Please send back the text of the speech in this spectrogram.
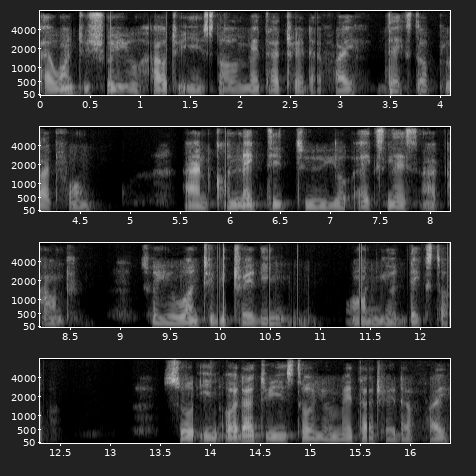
I want to show you how to install MetaTrader 5 desktop platform and connect it to your Exness account. So you want to be trading on your desktop. So in order to install your MetaTrader 5,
